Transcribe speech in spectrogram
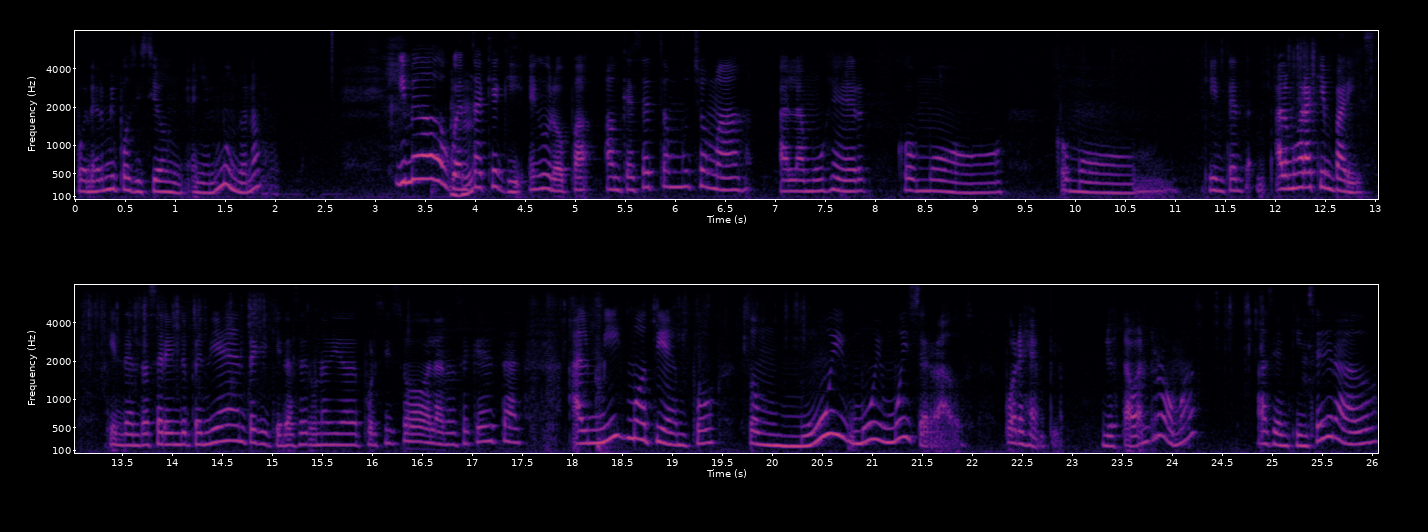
poner mi posición en el mundo, ¿no? Y me he dado cuenta que aquí en Europa, aunque aceptan mucho más a la mujer como, como que intenta, a lo mejor aquí en París, que intenta ser independiente, que quiere hacer una vida de por sí sola, no sé qué tal, al mismo tiempo son muy, muy, muy cerrados. Por ejemplo, yo estaba en Roma, hacían 15 grados,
